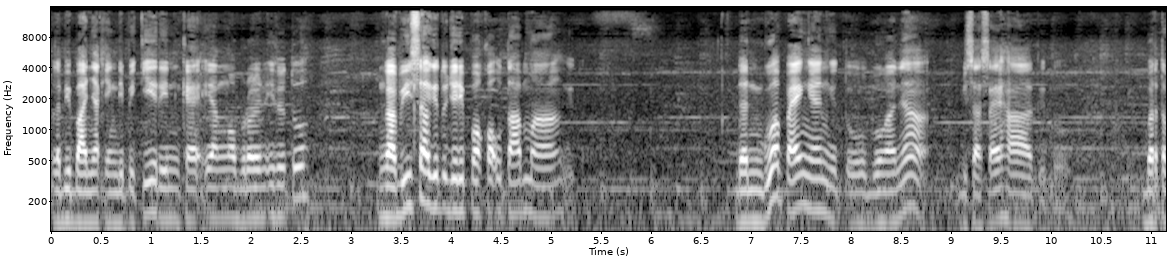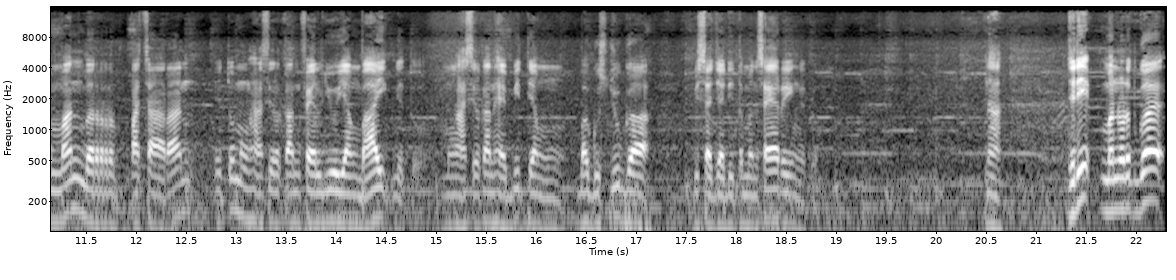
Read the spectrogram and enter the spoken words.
lebih banyak yang dipikirin. Kayak yang ngobrolin itu tuh nggak bisa gitu jadi pokok utama gitu. Dan gue pengen gitu hubungannya bisa sehat gitu. Berteman berpacaran itu menghasilkan value yang baik gitu. Menghasilkan habit yang bagus juga bisa jadi teman sharing gitu. Nah jadi menurut gue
